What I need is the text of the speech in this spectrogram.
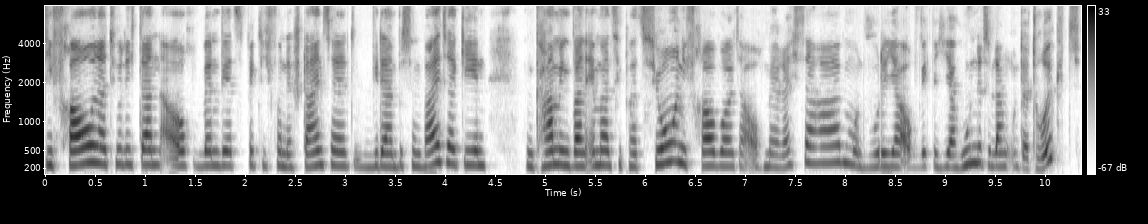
die Frau natürlich dann auch, wenn wir jetzt wirklich von der Steinzeit wieder ein bisschen weitergehen, dann kam irgendwann Emanzipation. Die Frau wollte auch mehr Rechte haben und wurde ja auch wirklich jahrhundertelang unterdrückt.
